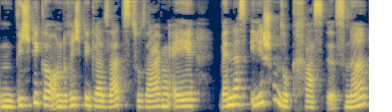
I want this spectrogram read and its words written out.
ein wichtiger und richtiger Satz zu sagen, ey, wenn das eh schon so krass ist, ne,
